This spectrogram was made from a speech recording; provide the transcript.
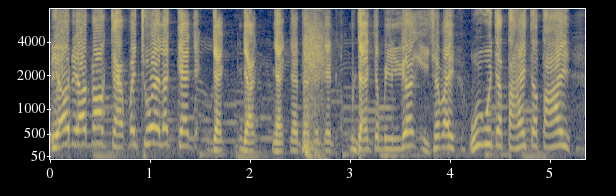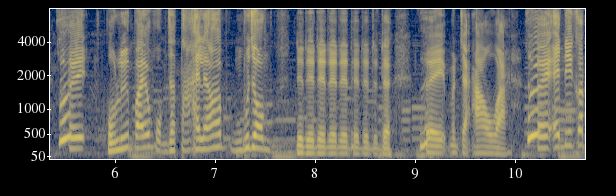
เดี๋ยวเดี๋ยวนอกจากไปช่วยแล้วแกอยากอยากอยากอยากอยากอยากอยากจะมีเรื่องอีกใช่ไหมอุ้ยจะตายจะตายเฮ้ยผมลืมไปว่าผมจะตายแล้วครับคุณผู้ชมเดี๋ยวเดี๋ยวเดี๋ยวเดี๋ยวเดี๋ยวเดี๋ยวเฮ้ยมันจะเอาว่ะเฮ้ยไอ้นี่ก็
